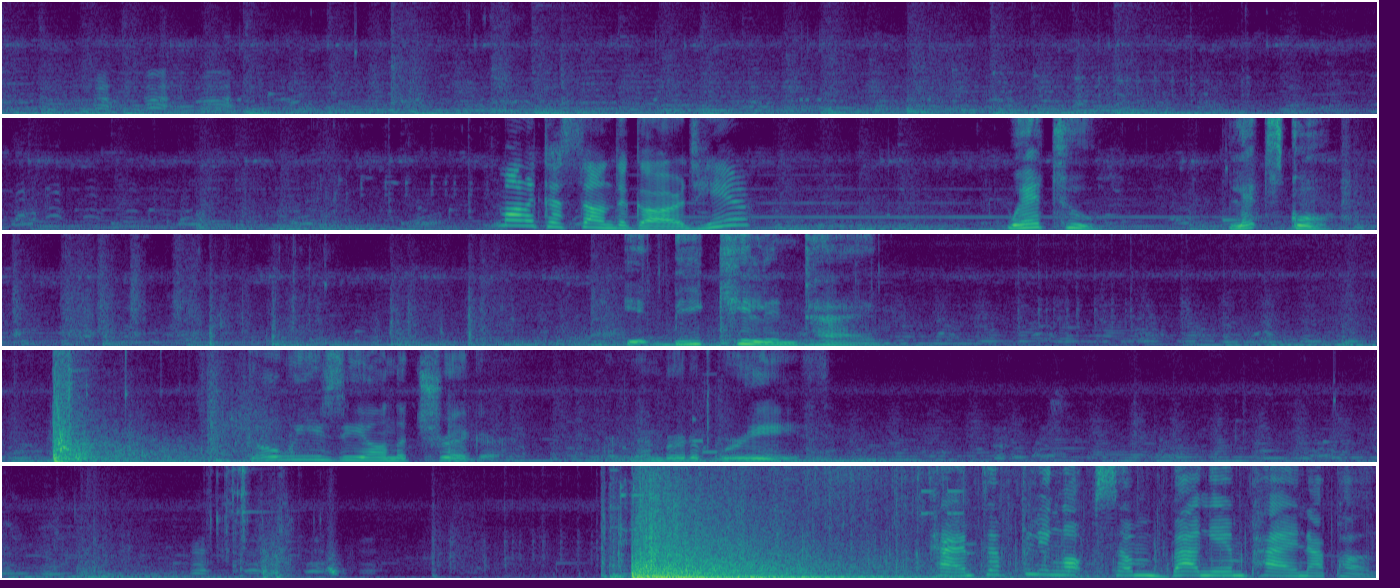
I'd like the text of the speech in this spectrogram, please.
Monica Sondergaard here. Where to? Let's go. It be killing time. Go easy on the trigger. Remember to breathe. Fling up some banging pineapple.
